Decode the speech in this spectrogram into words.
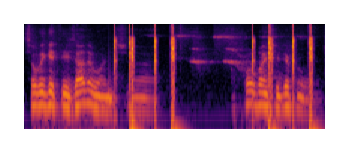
So we get these other ones, uh, a whole bunch of different ones.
